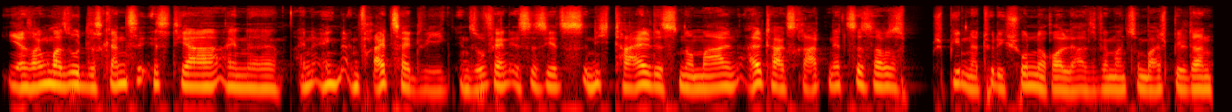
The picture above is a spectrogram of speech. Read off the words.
Ja, sagen wir mal so, das Ganze ist ja eine, ein, ein Freizeitweg. Insofern ist es jetzt nicht Teil des normalen Alltagsradnetzes, aber es spielt natürlich schon eine Rolle. Also wenn man zum Beispiel dann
